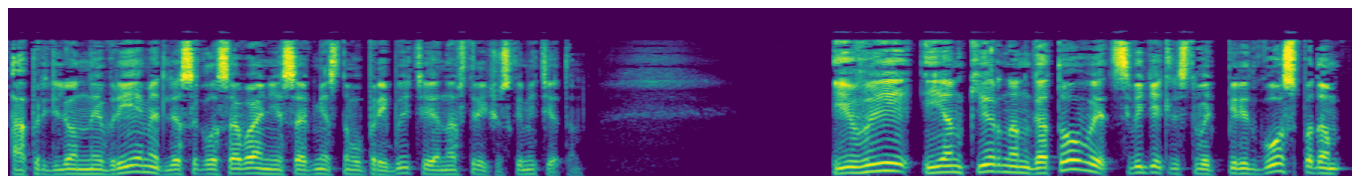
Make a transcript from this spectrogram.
определенное время для согласования совместного прибытия на встречу с комитетом. «И вы, Иэн Кирнан, готовы свидетельствовать перед Господом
